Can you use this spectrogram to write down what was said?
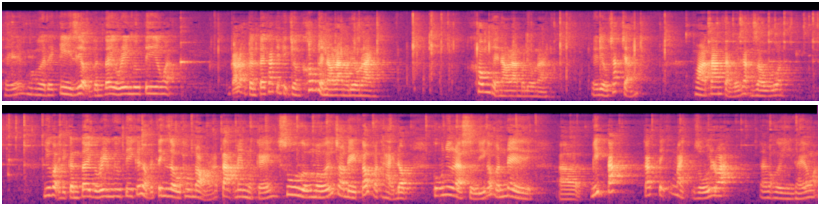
Thế mọi người thấy kỳ diệu cần tây green beauty không ạ? Các loại cần tây khác trên thị trường không thể nào làm được điều này. Không thể nào làm được điều này. Đây điều chắc chắn. Hòa tan cả với dạng dầu luôn. Như vậy thì cần tây Green Beauty kết hợp với tinh dầu thông đỏ đã tạo nên một cái xu hướng mới cho đề tốc và thải độc cũng như là xử lý các vấn đề uh, bít tắc các tĩnh mạch rối loạn. Đây mọi người nhìn thấy không ạ?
